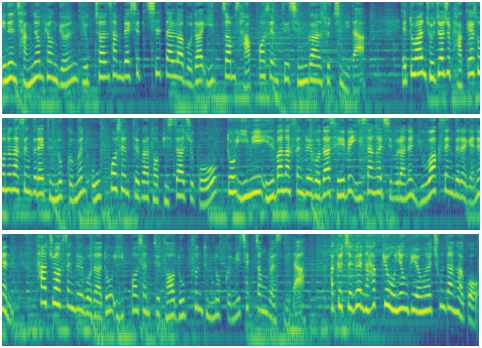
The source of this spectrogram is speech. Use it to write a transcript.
이는 작년 평균 6,317달러보다 2.4% 증가한 수치입니다. 또한 조지아주 밖에서 오는 학생들의 등록금은 5%가 더 비싸주고 또 이미 일반 학생들보다 3배 이상을 지불하는 유학생들에게는 타주 학생들보다도 2%더 높은 등록금이 책정됐습니다. 학교 측은 학교 운영 비용을 충당하고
